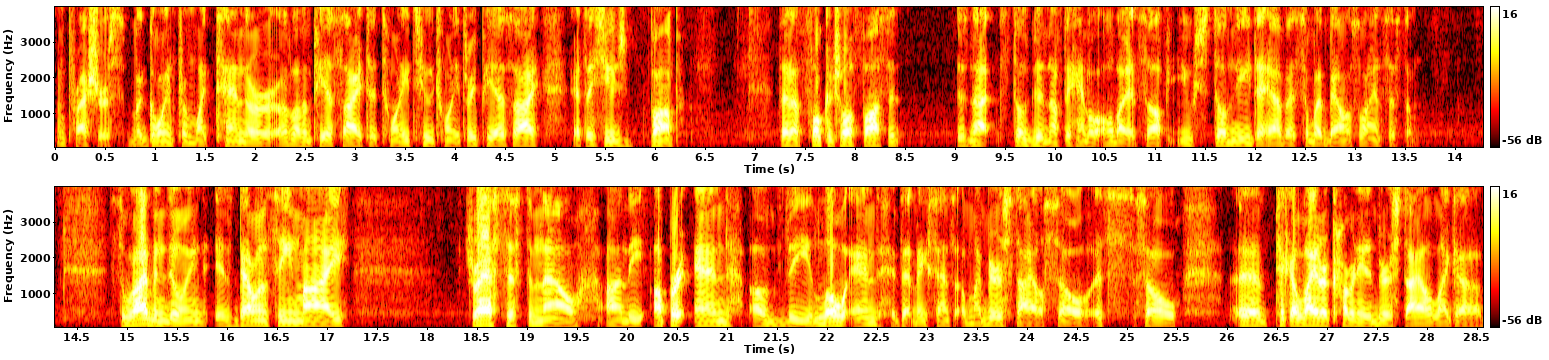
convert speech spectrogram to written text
in pressures. But going from like 10 or 11 PSI to 22, 23 PSI, that's a huge bump. That a flow control faucet is not still good enough to handle all by itself. You still need to have a somewhat balanced line system. So what I've been doing is balancing my draft system now on the upper end of the low end, if that makes sense, of my beer style. So it's so uh, pick a lighter carbonated beer style like a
